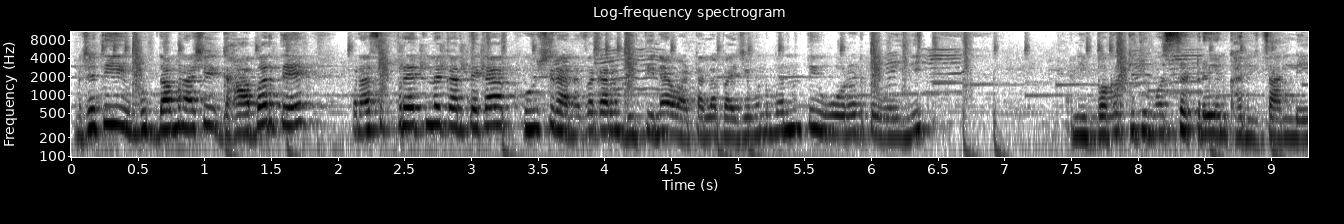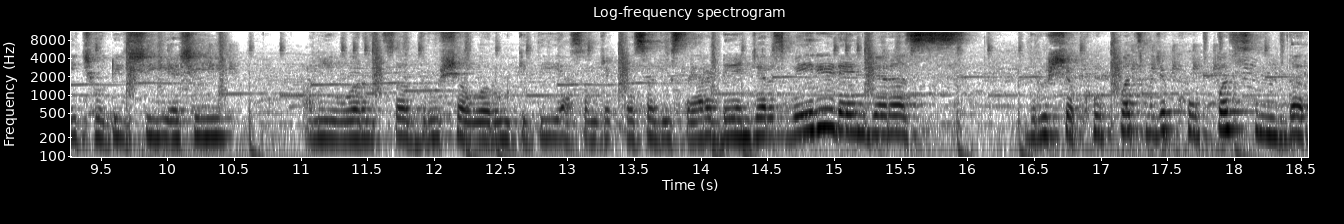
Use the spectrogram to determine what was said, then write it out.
म्हणजे ती मुद्दामून अशी घाबरते पण असं प्रयत्न करते का खुश राहण्याचा कारण भीती नाही वाटायला पाहिजे म्हणून म्हणून ती ओरडते वहिनी. आणि बघा किती मस्त ट्रेन खाली चालली आहे छोटीशी अशी. आणि वरचं दृश्य वरून किती असं म्हणजे कसं दिसतं यार. डेंजरस व्हेरी डेंजरस दृश्य. खूपच म्हणजे खूपच सुंदर.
